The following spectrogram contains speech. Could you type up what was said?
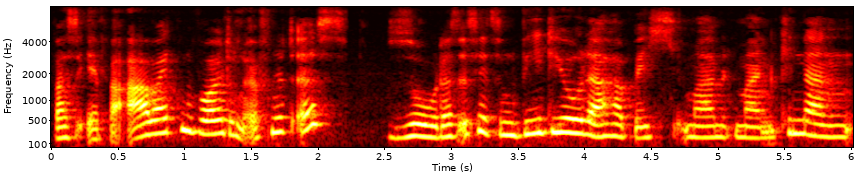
was ihr bearbeiten wollt und öffnet es. So, das ist jetzt ein Video, da habe ich mal mit meinen Kindern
